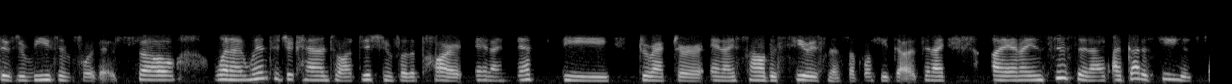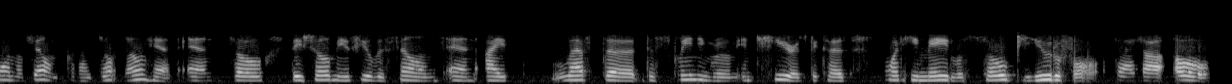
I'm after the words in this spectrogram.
there's a reason for this. So when I went to Japan to audition for the part, and I met the director and I saw the seriousness of what he does. And I, I and I insisted I, I've got to see his former films because I don't know him. And so they showed me a few of his films, and I left the the screening room in tears because what he made was so beautiful that I thought, oh,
